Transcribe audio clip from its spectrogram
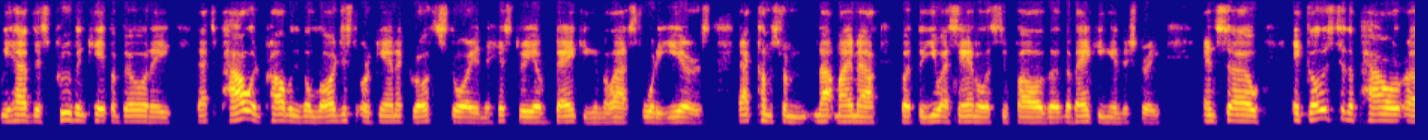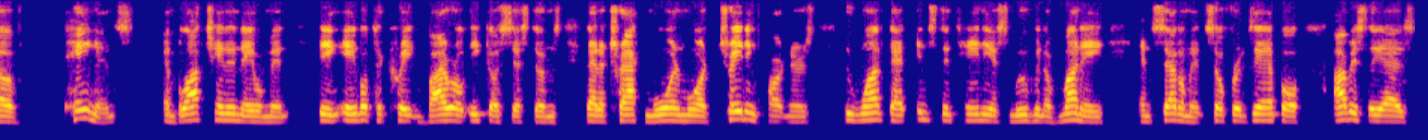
we have this proven capability that's powered probably the largest organic growth story in the history of banking in the last 40 years. That comes from not my mouth, but the US analysts who follow the, the banking industry. And so it goes to the power of payments and blockchain enablement being able to create viral ecosystems that attract more and more trading partners who want that instantaneous movement of money and settlement. So, for example, obviously, as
